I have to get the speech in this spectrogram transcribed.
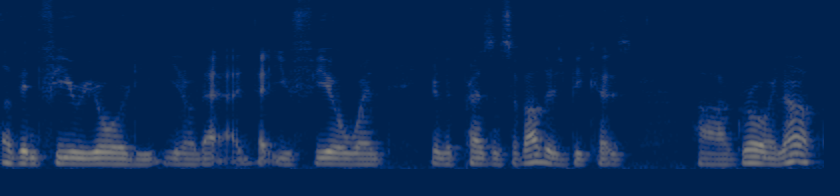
of inferiority, you know, that that you feel when you're in the presence of others, because uh, growing up,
